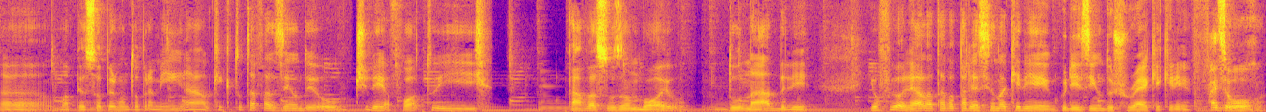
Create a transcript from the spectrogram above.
ah, uma pessoa perguntou para mim: "Ah, o que que tu tá fazendo?" Eu tirei a foto e tava Susan Boyle do nada ali eu fui olhar, ela tava parecendo aquele gurizinho do Shrek, aquele faz o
